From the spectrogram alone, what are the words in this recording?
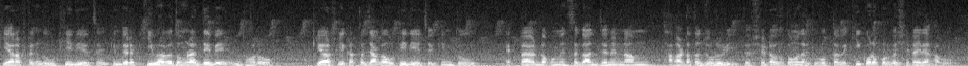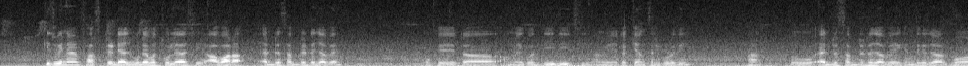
কেয়ার অফটা কিন্তু উঠিয়ে দিয়েছে। কিন্তু এটা কীভাবে তোমরা দেবে? ধরো কেয়ার অফ লেখার তো জায়গা উঠিয়ে দিয়েছে, কিন্তু একটা ডকুমেন্টসে গার্জেনের নাম থাকাটা তো জরুরি। তো সেটাও তো তোমাদেরকে করতে হবে। কী করে করবে সেটাই দেখাবো। কিছুই না ফার্স্টে ড্যাশবোর্ডে আবার চলে আসি। আবার অ্যাড্রেস আপডেটে যাবে। ওকে এটা আমি একবার দিয়ে দিয়েছি, আমি এটা ক্যান্সেল করে দিই। হ্যাঁ তো অ্যাড্রেস আপডেটে যাবে এখান থেকে যাওয়ার পর।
